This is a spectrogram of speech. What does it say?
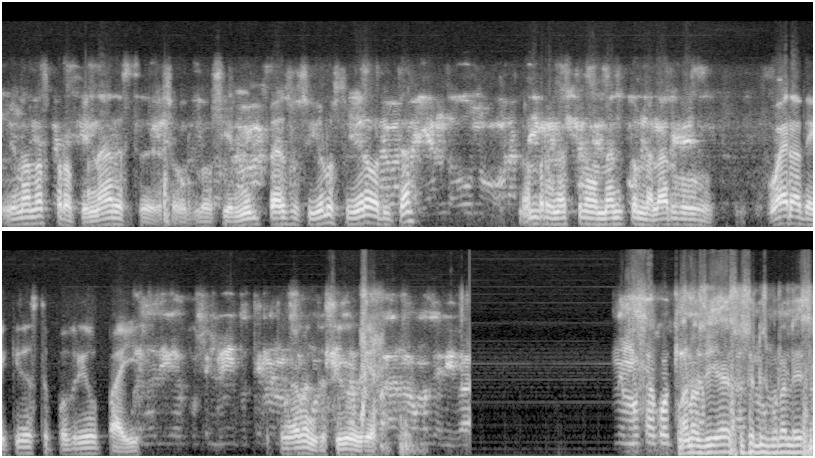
Yo nada más para opinar este, sobre los 100 mil pesos. Si yo los tuviera ahorita, no, hombre, en este momento me largo fuera de aquí, de este podrido país. Que tenga bendecido día. Buenos días, José Luis Morales.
